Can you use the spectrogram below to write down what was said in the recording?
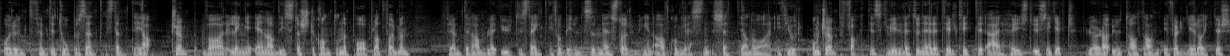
og rundt 52% stemte ja. Trump var lenge en av de største kontoene på plattformen, frem til han ble utestengt i forbindelse med stormingen av Kongressen 6.1 i fjor. Om Trump faktisk vil returnere til Twitter er høyst usikkert. Lørdag uttalte han ifølge Reuters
